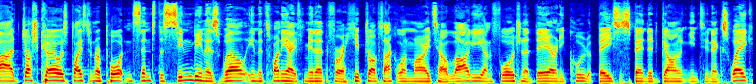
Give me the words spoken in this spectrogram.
Uh, Josh Kerr was placed on report and sent to the sin bin as well in the 28th minute for a hip drop tackle on Murray Taulagi. Unfortunate there, and he could be suspended going into next week.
